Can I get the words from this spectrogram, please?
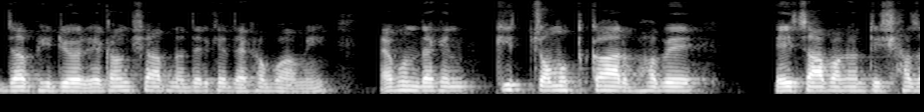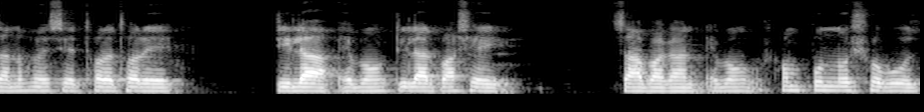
যা ভিডিওর একাংশে আপনাদেরকে দেখাবো আমি। এখন দেখেন কি চমৎকারভাবে এই চা বাগানটি সাজানো হয়েছে। থরে থরে টিলা এবং টিলার পাশেই চা বাগান এবং সম্পূর্ণ সবুজ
